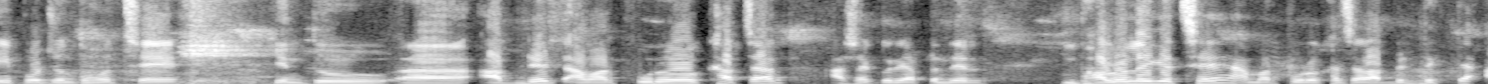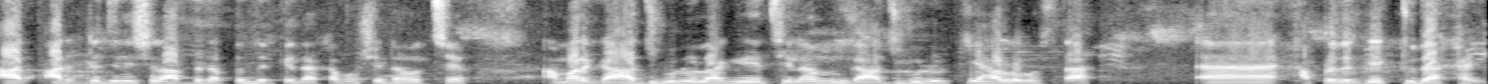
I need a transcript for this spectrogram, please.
এই পর্যন্ত হচ্ছে কিন্তু আপডেট আমার পুরো খাঁচার। আশা করি আপনাদের ভালো লেগেছে আমার পুরো খাঁচার আপডেট দেখতে। আর আরেকটা জিনিসের আপডেট আপনাদেরকে দেখাবো, সেটা হচ্ছে আমার গাছগুলো লাগিয়েছিলাম। গাছগুলোর কি হাল অবস্থা? আপনাদেরকে একটু দেখাই।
